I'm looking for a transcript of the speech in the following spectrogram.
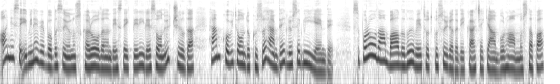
annesi Emine ve babası Yunus Karaoğlan'ın destekleriyle son 3 yılda hem Covid-19'u hem de lösemiyi yendi. Spora olan bağlılığı ve tutkusuyla da dikkat çeken Burhan Mustafa,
